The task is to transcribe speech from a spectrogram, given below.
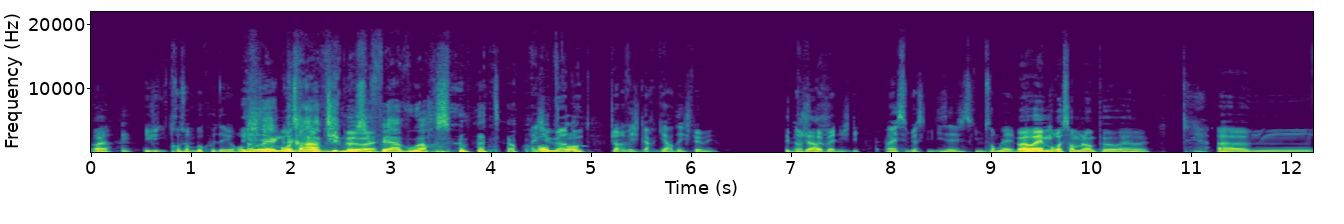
Voilà. Ouais. Et il te ressemble beaucoup d'ailleurs. au Ah ouais, Ouais, il me ressemble un grave, petit je peu, me suis ouais. fait avoir ce matin. Ah, j'ai eu un doute. Je suis arrivé, je l'ai regardé, je fais mais. C'est Non, je suis bizarre. pas Ben, je dis. Ouais, c'est bien ce qu'il me disait, c'est ce qui me semblait. Ouais, il me ressemble un peu. Ouais. Euh,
